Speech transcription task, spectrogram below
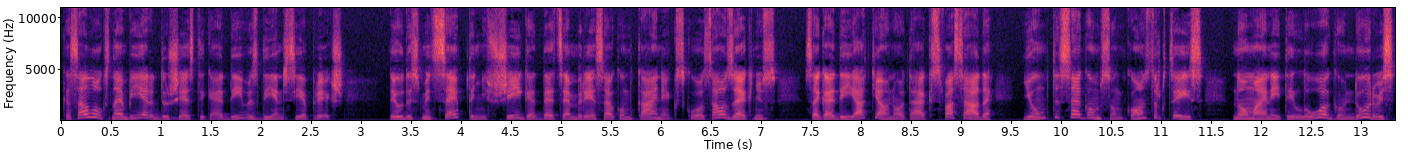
kas Alūksnē bija ieradušies tikai divas dienas iepriekš. 27 šī gada decembra iesākuma kainieku skolas audzēkņus sagaidīja atjaunot ēkas fasāde – jumta segums un konstrukcijas, nomainīti logi un durvis,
